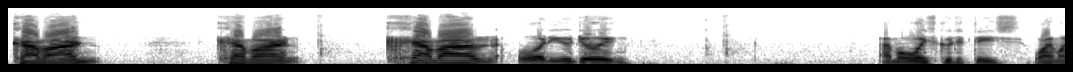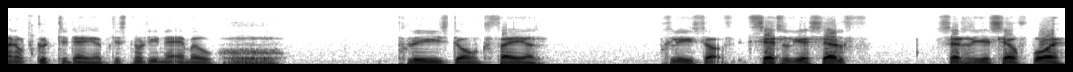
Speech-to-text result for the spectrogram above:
Come on! Come on! Come on! What are you doing? I'm always good at these. Why am I not good today? I'm just not in the MO. Please don't fail. Please don't. Settle yourself. Settle yourself, boy.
